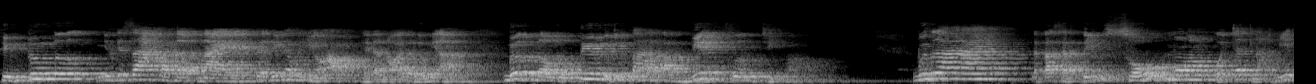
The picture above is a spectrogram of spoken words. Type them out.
thì tương tự như cái dạng bài tập này sẽ tính theo phi hóa học thì đã nói rồi đúng nhỉ? Bước đầu tiên của chúng ta là ta viết phương trình hóa học. Bước thứ hai là ta sẽ tính số mol của chất đã biết.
